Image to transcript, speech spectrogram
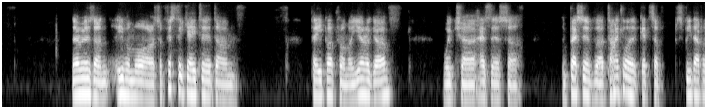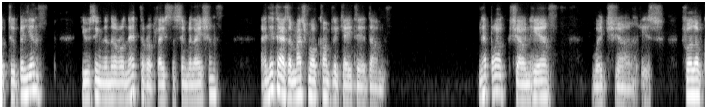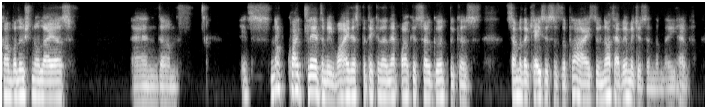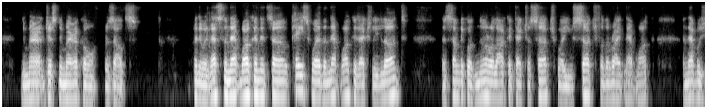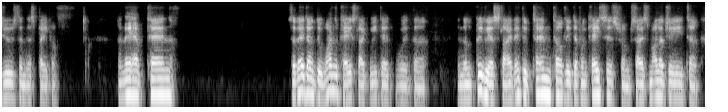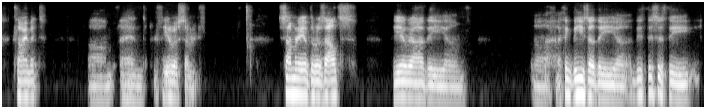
There is an even more sophisticated um, paper from a year ago, which uh, has this uh, impressive uh, title. It gets a speed up of 2 billion using the neural net to replace the simulation. And it has a much more complicated um, network shown here, which uh, is full of convolutional layers. And um, it's not quite clear to me why this particular network is so good because some of the cases as applies do not have images in them. They have numeric, just numerical results. Anyway, that's the network, and it's a case where the network is actually learned there's something called neural architecture search, where you search for the right network, and that was used in this paper. And they have 10, so they don't do one case like we did with uh, in the previous slide, they do 10 totally different cases from seismology to climate. Um, and here are some summary of the results. Here are the um, uh, I think these are the, uh, this, this is the,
